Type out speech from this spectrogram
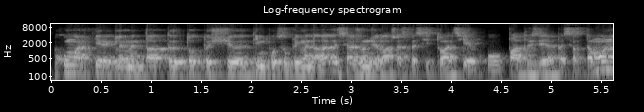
cum ar fi reglementat totuși timpul suplimentar? Dacă se ajunge la această situație cu 4 zile pe săptămână,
